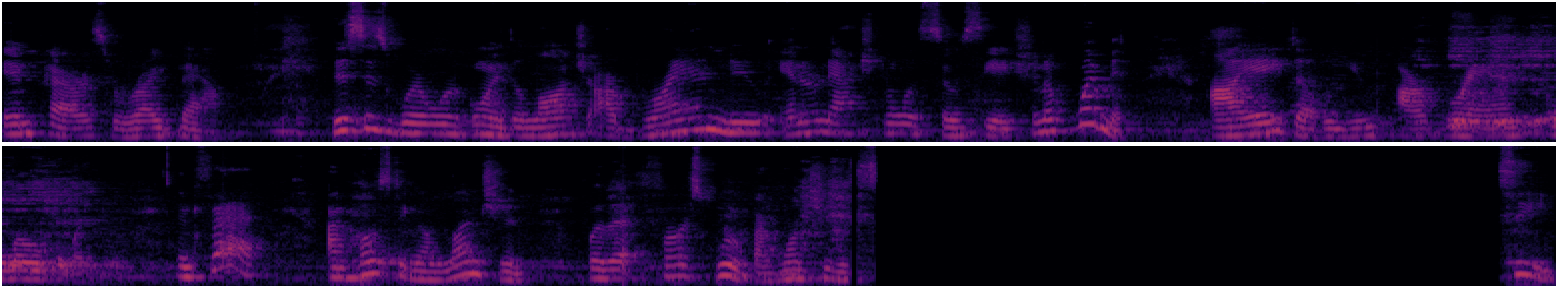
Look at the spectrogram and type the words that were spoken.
in Paris right now. This is where we're going to launch our brand new International Association of Women, IAW, our brand globally. In fact, I'm hosting a luncheon for that first group. I want you to see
